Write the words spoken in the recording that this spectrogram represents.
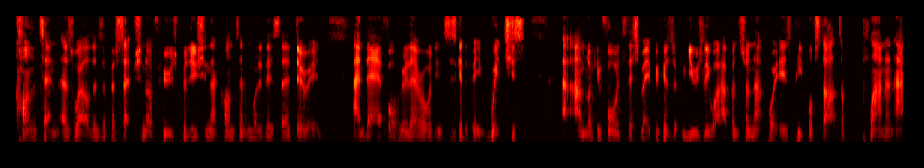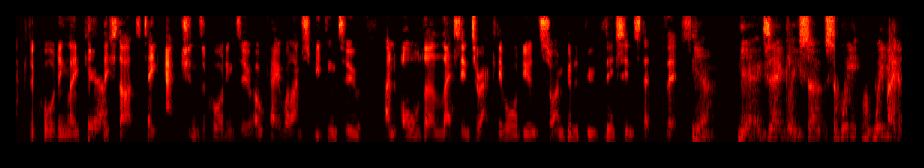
content as well. There's a perception of who's producing that content and what it is they're doing, and therefore who their audience is going to be, which is I'm looking forward to this, mate, because usually what happens from that point is people start to plan and act accordingly. Yeah. They start to take actions according to, okay, well, I'm speaking to an older, less interactive audience, so I'm going to do this instead of this. Yeah, yeah, exactly. So, so we we made a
